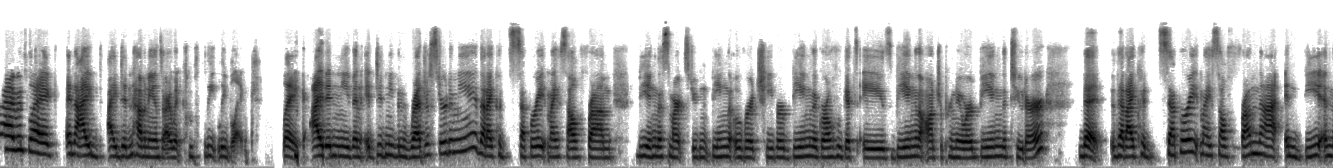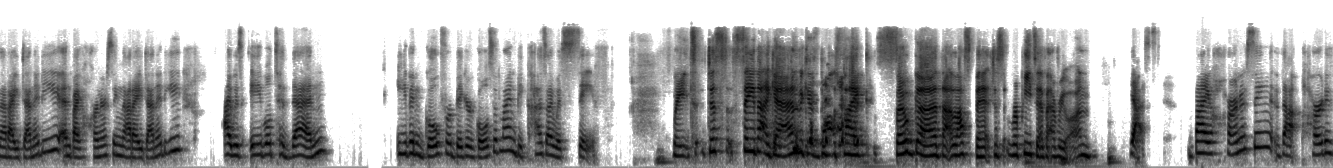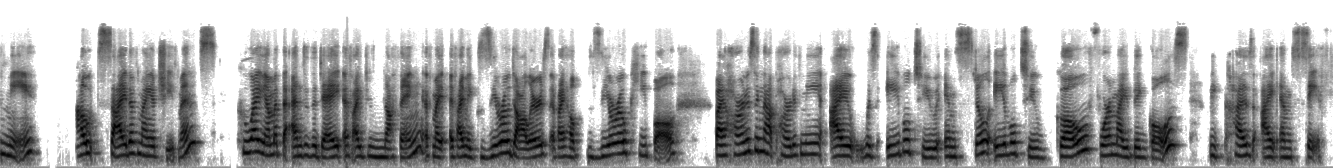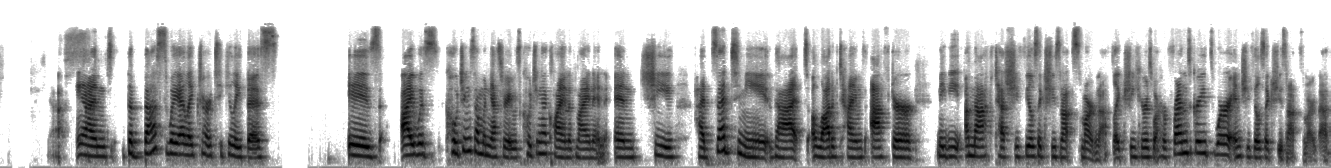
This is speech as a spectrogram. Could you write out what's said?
I was like, and I I didn't have an answer. I went completely blank. Like I didn't even, it didn't even register to me that I could separate myself from being the smart student, being the overachiever, being the girl who gets A's, being the entrepreneur, being the tutor that that I could separate myself from that and be in that identity and by harnessing that identity I was able to then even go for bigger goals of mine because I was safe. Wait, just say that again because that's like so good. That last bit, just repeat it for everyone. Yes. By harnessing that part of me outside of my achievements, who I am at the end of the day, if I do nothing, if my if I make zero dollars, if I help zero people, by harnessing that part of me, I was able to, am still able to go for my big goals because I am safe. Yes. And the best way I like to articulate this is I was coaching someone yesterday, I was coaching a client of mine, and, and she had said to me that a lot of times after maybe a math test, she feels like she's not smart enough. Like she hears what her friends' grades were and she feels like she's not smart enough.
